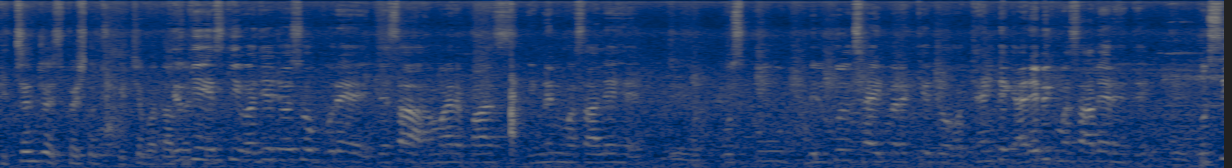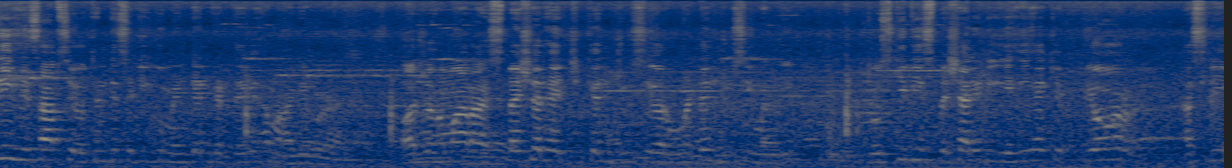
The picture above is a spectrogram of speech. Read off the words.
किचन जो स्पेशल पीछे बता क्योंकि इसकी वजह जो है सो पूरे जैसा हमारे पास इंडियन मसाले हैं उसको बिल्कुल साइड में रख के जो ऑथेंटिक अरेबिक मसाले रहते उसी हिसाब से ऑथेंटिसिटी को मेंटेन करते हुए हम आगे बढ़ रहे हैं। और जो हमारा स्पेशल है चिकन जूसी और मटन जूसी मंदी तो उसकी भी स्पेशलिटी यही है कि प्योर असली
